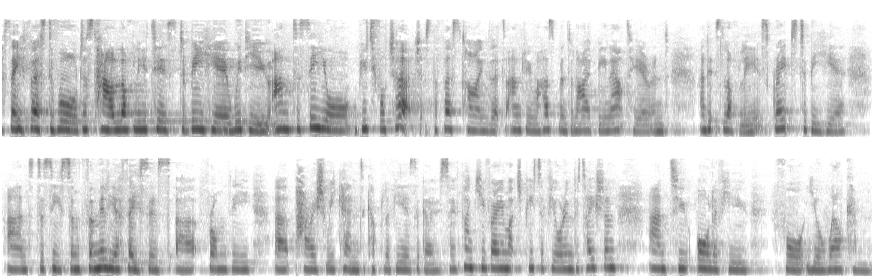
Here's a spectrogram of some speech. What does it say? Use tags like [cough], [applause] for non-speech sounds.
I say, first of all, just how lovely it is to be here with you and to see your beautiful church. It's the first time that Andrew, my husband, and I have been out here, and, and it's lovely. It's great to be here and to see some familiar faces uh, from the uh, parish weekend a couple of years ago. So thank you very much, Peter, for your invitation, and to all of you for your welcome.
